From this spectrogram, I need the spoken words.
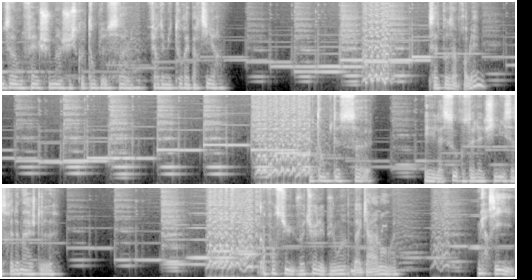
Nous avons fait le chemin jusqu'au temple de sol, faire demi-tour et partir. Ça te pose un problème? Le temple de sol et la source de l'alchimie, ça serait dommage de... Qu'en penses-tu? Veux-tu aller plus loin? Bah carrément, ouais. Merci.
